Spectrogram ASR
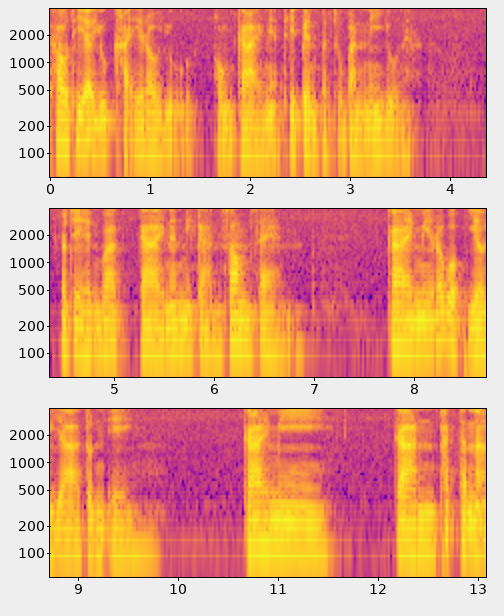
เท่าที่อายุไขเราอยู่ของกายเนี่ยที่เป็นปัจจุบันนี้อยู่เนี่ยเราจะเห็นว่ากายนั้นมีการซ่อมแซม กายมีระบบเยียวยาตนเอง กายมีการพัฒนา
